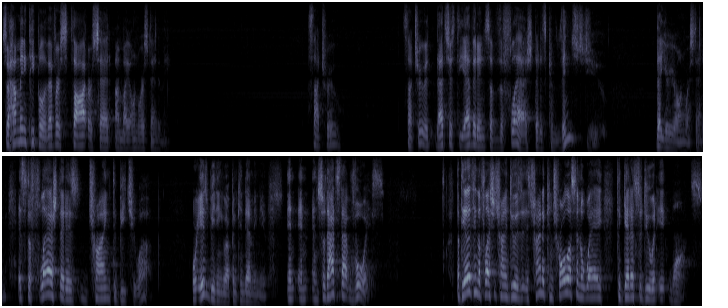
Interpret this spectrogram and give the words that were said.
So, how many people have ever thought or said, I'm my own worst enemy? It's not true. It's not true. That's just the evidence of the flesh that has convinced you that you're your own worst enemy. It's the flesh that is trying to beat you up or is beating you up and condemning you. And, and, and so that's that voice. But the other thing the flesh is trying to do is it's trying to control us in a way to get us to do what it wants.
